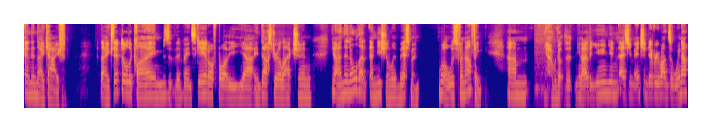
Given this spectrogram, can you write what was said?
and then they cave. They accept all the claims. They've been scared off by the uh, industrial action, you know, and then all that initial investment, well, it was for nothing. Um, you know, we've got the, you know, the union, as you mentioned, everyone's a winner.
